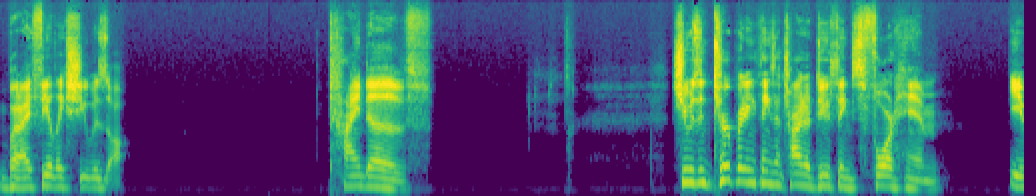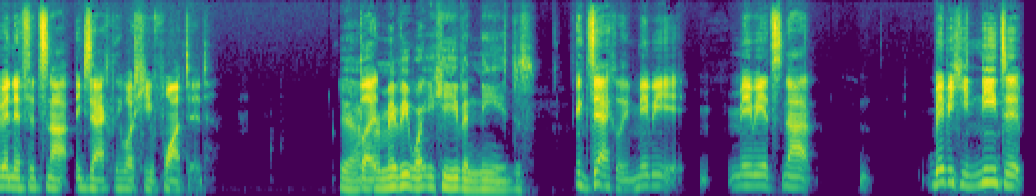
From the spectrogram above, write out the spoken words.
But I feel like she was kind of. She was interpreting things and trying to do things for him, even if it's not exactly what he wanted. Yeah, But- or maybe what he even needs. Exactly. Maybe maybe it's not maybe he needs it,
